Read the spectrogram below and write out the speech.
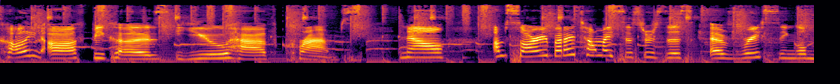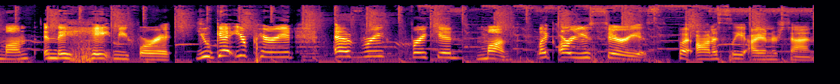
calling off because you have cramps. Now, I'm sorry, but I tell my sisters this every single month and they hate me for it. You get your period every freaking month. Like, are you serious? But honestly, I understand.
